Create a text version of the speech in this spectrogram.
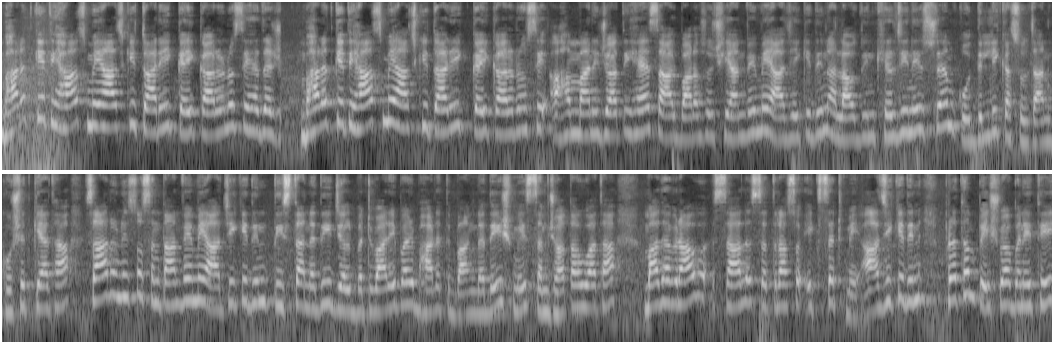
भारत के इतिहास में आज की तारीख कई कारणों से है दर्ज। भारत के इतिहास में आज की तारीख कई कारणों से अहम मानी जाती है। साल बारह में आज ही के दिन अलाउद्दीन खिलजी ने स्वयं को दिल्ली का सुल्तान घोषित किया था। साल उन्नीस में आज ही के दिन तीस्ता नदी जल बंटवारे पर भारत बांग्लादेश में समझौता हुआ था। माधवराव साल सत्रह सौ इकसठ में आज ही के दिन प्रथम पेशवा बने थे।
